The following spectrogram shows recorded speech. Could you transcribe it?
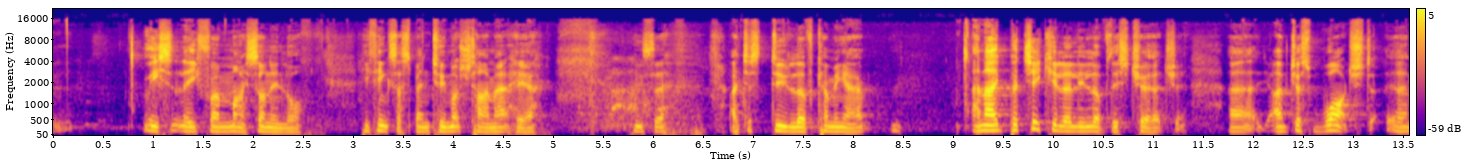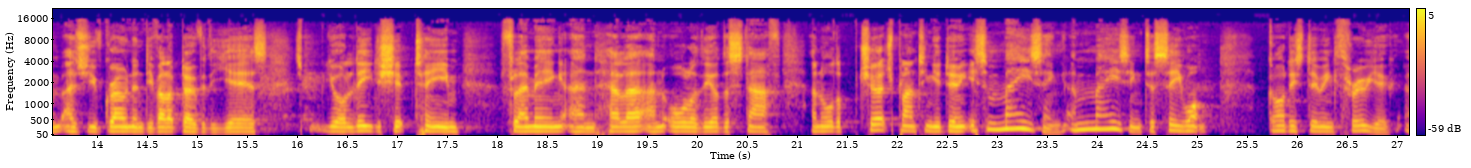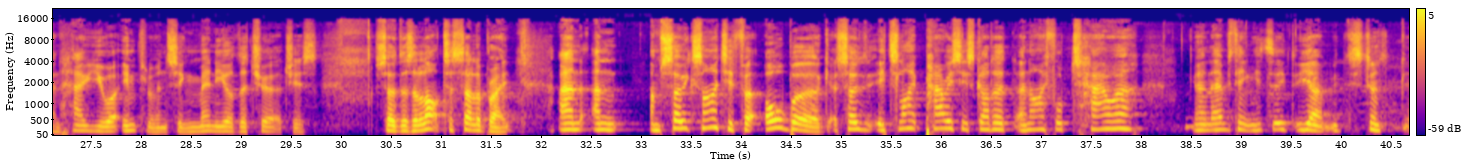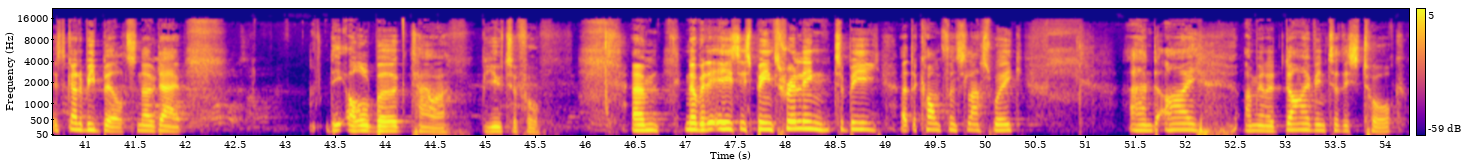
recently from my son in law. He thinks I spend too much time out here. Uh, I just do love coming out. And I particularly love this church. Uh, I've just watched um, as you've grown and developed over the years, your leadership team, Fleming and Hella, and all of the other staff, and all the church planting you're doing. It's amazing, amazing to see what God is doing through you and how you are influencing many other churches. So there's a lot to celebrate. And, and I'm so excited for Ohlberg. So it's like Paris, it's got a, an Eiffel Tower and everything. It's, it, yeah, it's, just, it's going to be built, no doubt. The Ohlberg Tower, beautiful. Um, no, but it is. It's been thrilling to be at the conference last week, and I, I'm going to dive into this talk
